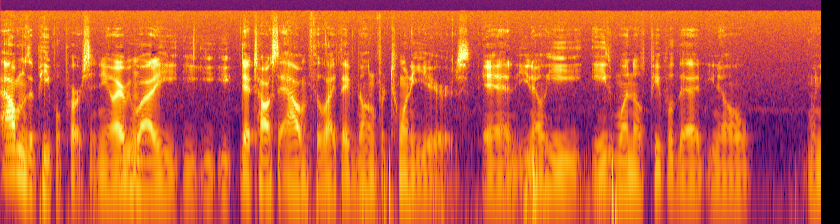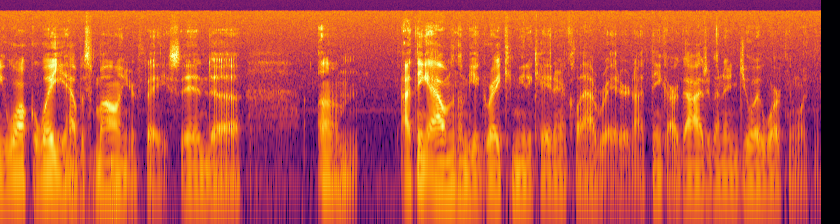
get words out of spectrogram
Alvin's a people person. You know, everybody mm-hmm. you, you, that talks to Alvin feel like they've known him for 20 years, and you know, he he's one of those people that you know, when you walk away, you have a smile on your face, and uh, um, I think Alvin's going to be a great communicator and collaborator, and I think our guys are going to enjoy working with him.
